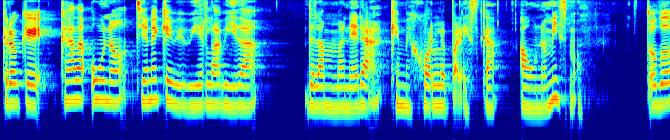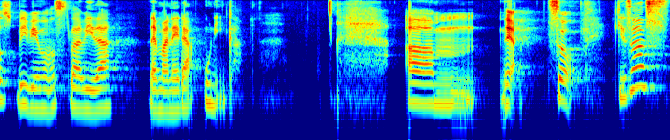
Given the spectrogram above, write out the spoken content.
Creo que cada uno tiene que vivir la vida de la manera que mejor le parezca a uno mismo. Todos vivimos la vida de manera única. Um. So, quizás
